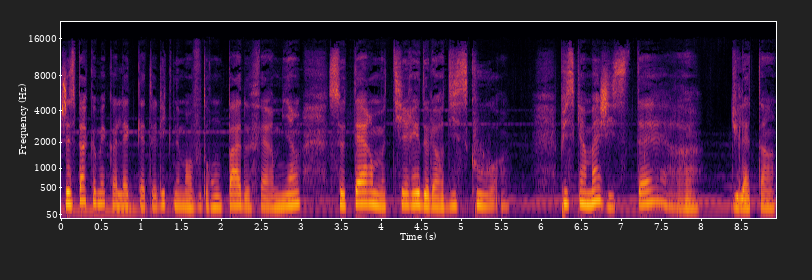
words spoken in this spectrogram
J'espère que mes collègues catholiques ne m'en voudront pas de faire mien ce terme tiré de leur discours, puisqu'un magistère, du latin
